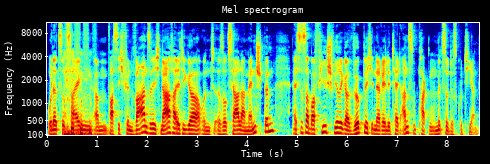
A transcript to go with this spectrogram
oder zu zeigen, ähm, was ich für ein wahnsinnig nachhaltiger und äh, sozialer Mensch bin. Es ist aber viel schwieriger, wirklich in der Realität anzupacken und mitzudiskutieren.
